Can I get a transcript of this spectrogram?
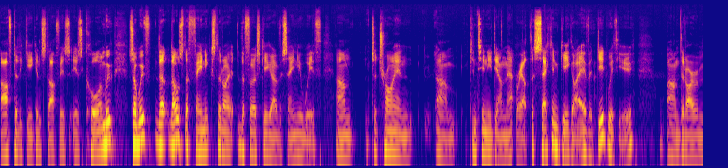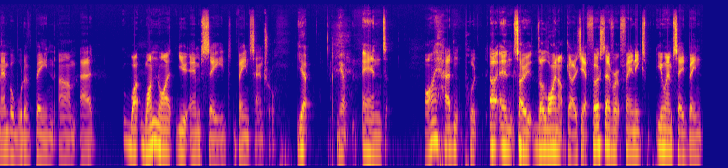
after the gig and stuff is is cool. And we've so we've that, that was the Phoenix that I the first gig I ever seen you with. Um, to try and um, continue down that route. The second gig I ever did with you, um, that I remember would have been um, at one, one night you emceed Bean Central yep, yep, and I hadn't put. Uh, and so the lineup goes, yeah, first ever at Phoenix, UMC'd been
